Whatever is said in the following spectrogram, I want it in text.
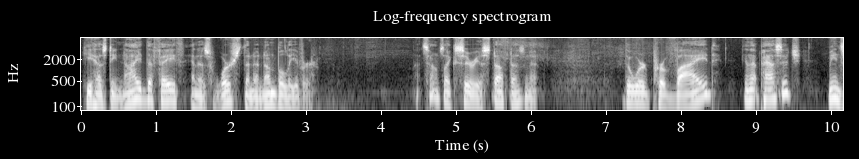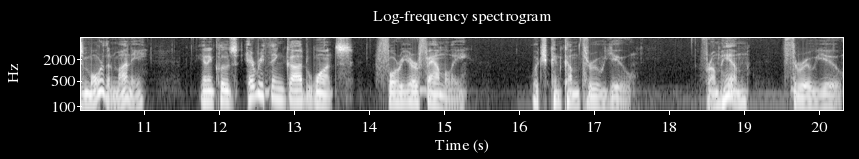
he has denied the faith and is worse than an unbeliever. That sounds like serious stuff, doesn't it? The word provide in that passage means more than money. It includes everything God wants for your family, which can come through you. From Him, through you.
